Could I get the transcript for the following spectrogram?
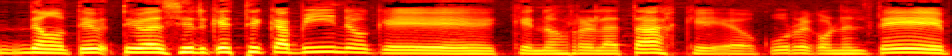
no, te, iba a decir que este camino que, que nos relatás que ocurre con el té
